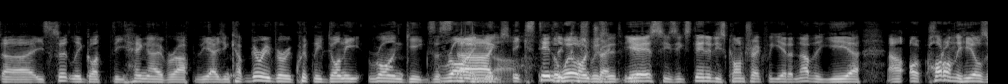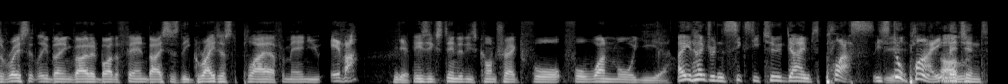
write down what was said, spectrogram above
Uh, he's certainly got the hangover after the Asian Cup. Very, very quickly, Donny, Ryan Giggs, a star, Ryan Giggs. extended contract. wizard. Yes, he's extended his contract for yet another year. Uh, hot on the heels of recently being voted by the fan base as the greatest player for Man U ever. Yeah. He's extended his contract for, for one more year. 862 games plus. He's still Yeah. playing. Oh, Legend.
